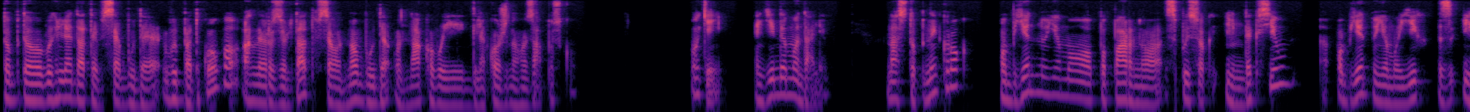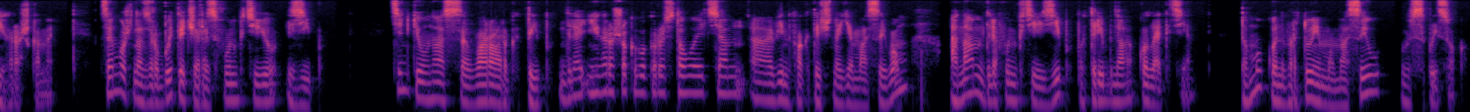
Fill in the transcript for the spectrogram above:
Тобто виглядати все буде випадково, але результат все одно буде однаковий для кожного запуску. Окей, їдемо далі. Наступний крок Об'єднуємо попарно список індексів, об'єднуємо їх з іграшками. Це можна зробити через функцію zip. Тільки у нас vararg тип для іграшок використовується, він фактично є масивом, а нам для функції zip потрібна колекція. Тому конвертуємо масив в список.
